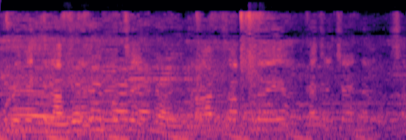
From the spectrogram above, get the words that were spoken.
पुढे देखील आपल्याला मिळत आज आपलं हे हक्काचं चॅनल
